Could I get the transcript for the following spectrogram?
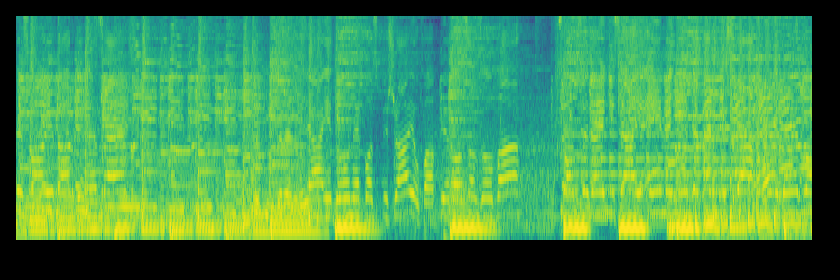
ти свої торби несеш. Я йду, не поспішаю, папіроса в зубах. Сонце мені сяє і мені тепер не шлях. Ей, бидло,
